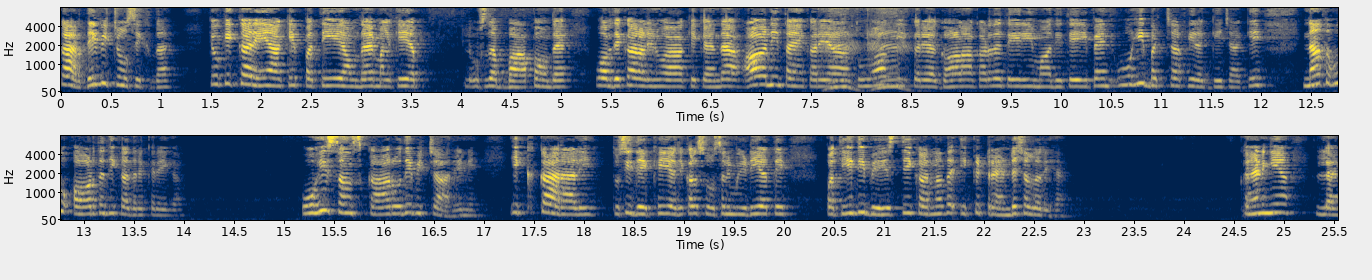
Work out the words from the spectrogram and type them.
ਘਰ ਦੇ ਵਿੱਚੋਂ ਸਿੱਖਦਾ ਕਿਉਂਕਿ ਘਰੇ ਆ ਕੇ ਪਤੀ ਆਉਂਦਾ ਹੈ, ਮਤਲਬ ਕਿ ਉਸ ਦਾ ਬਾਪ ਆਉਂਦਾ ਹੈ, ਉਹ ਆਪਦੇ ਘਰ ਵਾਲੇ ਨੂੰ ਆ ਕੇ ਕਹਿੰਦਾ ਆ ਨਹੀਂ ਤੈਂ ਕਰਿਆ, ਤੂੰ ਆ ਕੀ ਕਰਿਆ, ਗਾਲਾਂ ਕੱਢਦਾ, ਤੇਰੀ ਮਾਂ ਦੀ ਤੇਰੀ ਭੈਣ ਦੀ। ਉਹੀ ਬੱਚਾ ਫਿਰ ਅੱਗੇ ਜਾ ਕੇ ਨਾ ਤਾਂ ਉਹ ਔਰਤ ਦੀ ਕਦਰ ਕਰੇਗਾ। ਉਹੀ ਸੰਸਕਾਰ ਉਹਦੇ ਵਿੱਚ ਆ ਰਹੇ ਨੇ। ਇੱਕ ਘਰ ਵਾਲੀ, ਤੁਸੀਂ ਦੇਖਿਆ ਹੀ ਅੱਜ ਕੱਲ ਸੋਸ਼ਲ ਮੀਡੀਆ ਤੇ ਪਤੀ ਦੀ ਬੇਇੱਜ਼ਤੀ ਕਰਨਾ ਤਾਂ ਇੱਕ ਟ੍ਰੈਂਡ ਚੱਲ ਰਿਹਾ। ਕਹਿਣਗੀਆਂ, ਲੈ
